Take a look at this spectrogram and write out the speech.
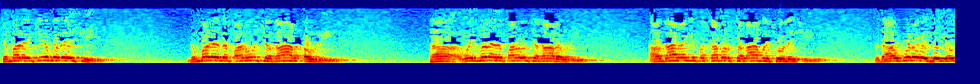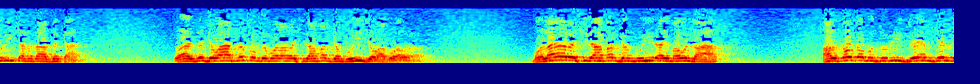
کہ مرے کے خدیشی نو مرے دے پانو چغار اوری ہاں وہی مرے دے پانو چغار اوری او دارنگی پا قبر سلام چولے شی تو دا اگرو وی دے اوری کنا دا زکار وائز جواب نہ کم دے مولانا رشید احمد گنگوہی جواب آورا مولانا رشید احمد گنگوہی رحمہ اللہ الکو کا بدوری دویم جلد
